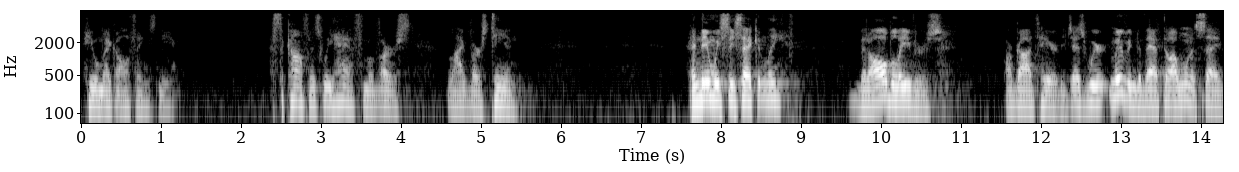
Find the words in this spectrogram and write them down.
He will make all things new. That's the confidence we have from a verse like verse 10. And then we see, secondly, that all believers are God's heritage. As we're moving to that, though, I want to say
